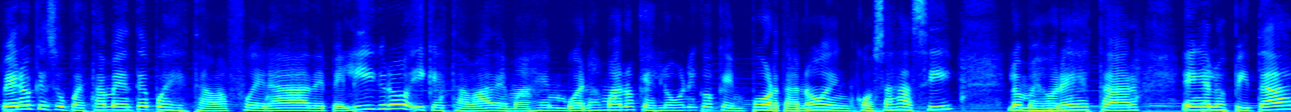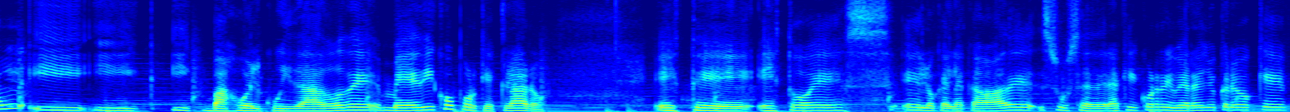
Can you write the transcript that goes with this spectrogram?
pero que supuestamente pues estaba fuera de peligro y que estaba además en buenas manos, que es lo único que importa, ¿no? En cosas así, lo mejor es estar en el hospital y, y bajo el cuidado de médico, porque claro, este, esto es eh, lo que le acaba de suceder aquí con Rivera. Yo creo que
